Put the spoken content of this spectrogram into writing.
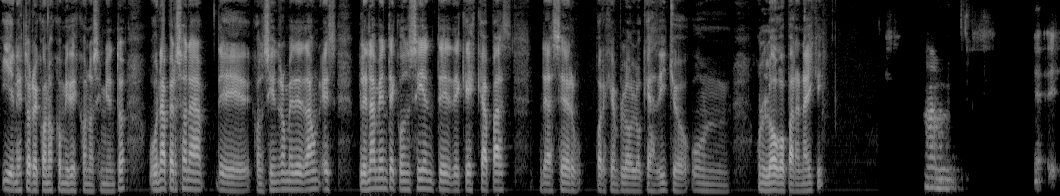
y en esto reconozco mi desconocimiento, una persona eh, con síndrome de Down es plenamente consciente de que es capaz de hacer, por ejemplo, lo que has dicho, un, logo para Nike. Eh,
